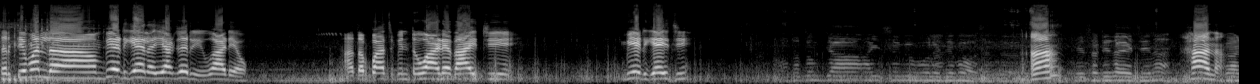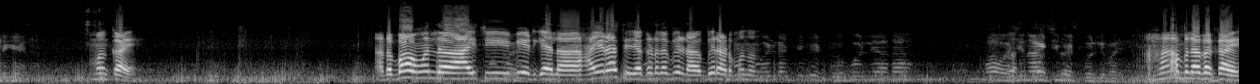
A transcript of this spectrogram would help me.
तर ते म्हणलं भेट घ्यायला या घरी वाड्याव आता पाच मिनिटं वाड्यात आयची भेट घ्यायची. आता तुमच्या आई संग बोलायचे भावा संग आ? त्यासाठी जायचे ना? हा ना. गाडी घ्यायला. मग काय? आता भाऊ म्हणलं आईची भेट घ्यायला. हाय रस्त्याच्याकडे बिराड बिराड म्हणून. वडिलांची भेट पडली आता भावाची आणि आईची भेट पडली पाहिजे हा पण आता काय?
